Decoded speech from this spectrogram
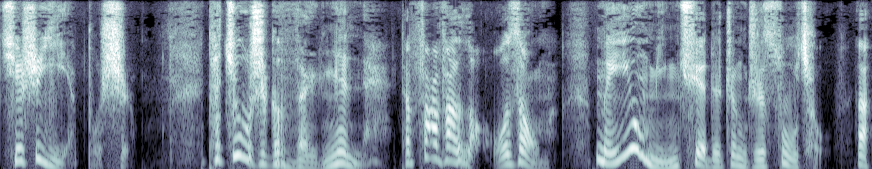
其实也不是。他就是个文人呢，他发发牢骚嘛，没有明确的政治诉求啊。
